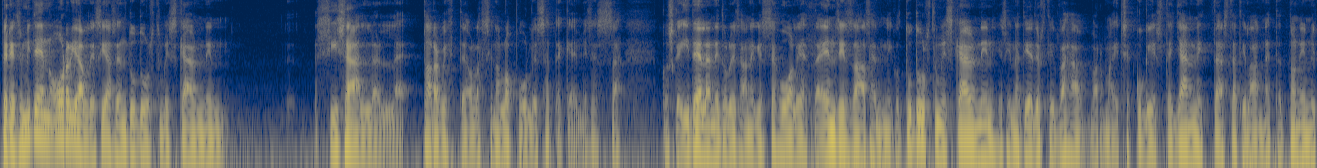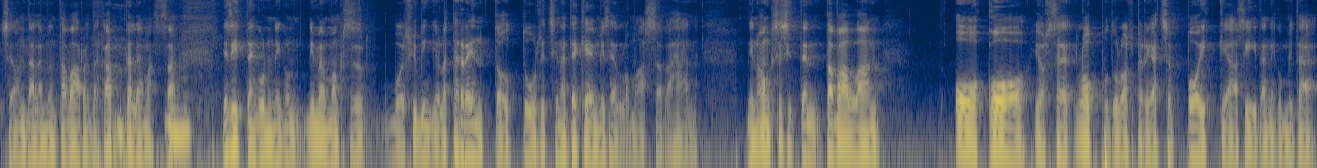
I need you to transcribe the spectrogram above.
periaatteessa miten orjallisia sen tutustumiskäynnin sisällölle tarvitsee olla siinä lopullisessa tekemisessä, koska itselläni tulisi ainakin se huoli, että ensin saa sen niin kuin tutustumiskäynnin, ja siinä tietysti vähän varmaan itse kukin sitten jännittää sitä tilannetta, että no niin, nyt se on täällä minun tavaroita kattelemassa, Mm. ja sitten kun niin kun nimenomaan se voisi hyvinkin olla, että rentoutuu sit siinä tekemisen lomassa vähän, niin onko se sitten tavallaan ok, jos se lopputulos periaatteessa poikkeaa siitä, niin kuin mitä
